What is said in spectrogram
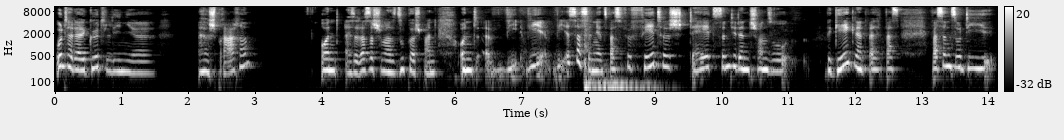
unter der Gürtellinie äh, Sprache. Und also das ist schon mal super spannend. Und äh, wie, wie, wie ist das denn jetzt? Was für Fetisch-Dates sind dir denn schon so begegnet? Was, was sind so die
